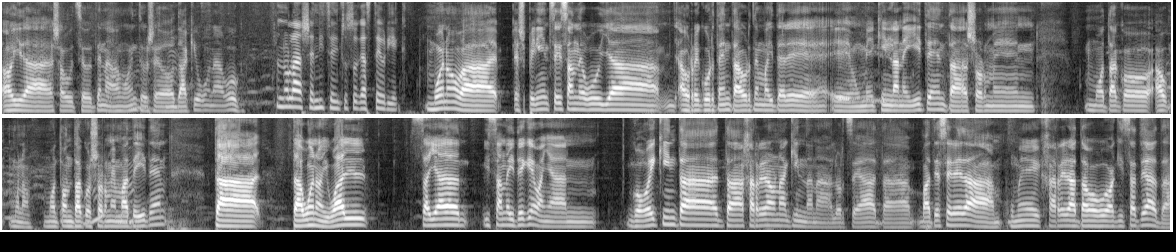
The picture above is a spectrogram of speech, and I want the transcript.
hori da esagutze dutena, momentu, zeo, dakiguna guk. Nola senditzen dituzu gazte horiek? Bueno, ba, esperientzia izan dugu ja aurrek urten eta aurten baita ere e, umeekin lan egiten eta sormen motako, hau, bueno, mota hontako sormen bat egiten. Ta, ta bueno, igual zaila izan daiteke, baina gogoekin eta ta jarrera honakin dana lortzea, eta batez ere da umeek jarrera eta gogoak izatea, eta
